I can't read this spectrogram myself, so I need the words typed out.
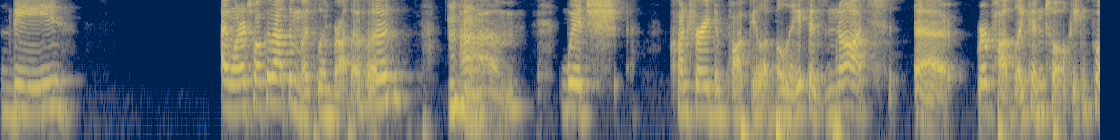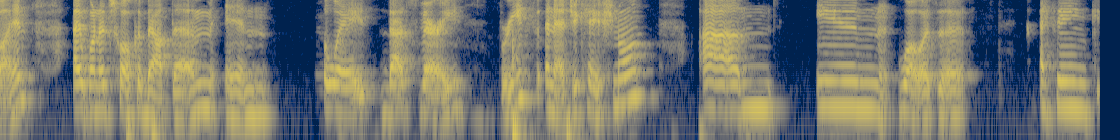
the I want to talk about the Muslim Brotherhood, Mhm. um, which, contrary to popular belief, is not a Republican talking point. I want to talk about them in a way that's very brief and educational. Um, in what was it? I think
